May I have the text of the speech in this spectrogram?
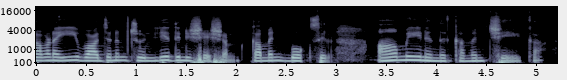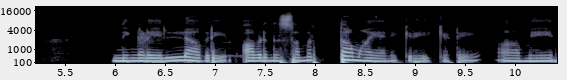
തവണ ഈ വാചനം ചൊല്ലിയതിന് ശേഷം കമന്റ് ബോക്സിൽ ആമേൻ എന്ന് കമന്റ് ചെയ്യുക. നിങ്ങളെ എല്ലാവരെയും അവിടുന്ന് സമർത്ഥമായി അനുഗ്രഹിക്കട്ടെ. ആമേൻ.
